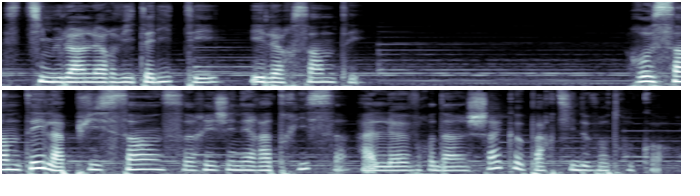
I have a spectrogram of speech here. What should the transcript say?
stimulant leur vitalité et leur santé. Ressentez la puissance régénératrice à l'œuvre dans chaque partie de votre corps.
